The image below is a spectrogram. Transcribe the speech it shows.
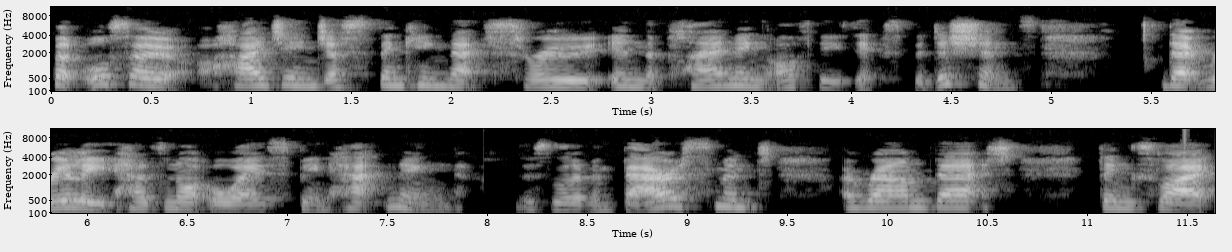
But also, hygiene, just thinking that through in the planning of these expeditions, that really has not always been happening. There's a lot of embarrassment around that. Things like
